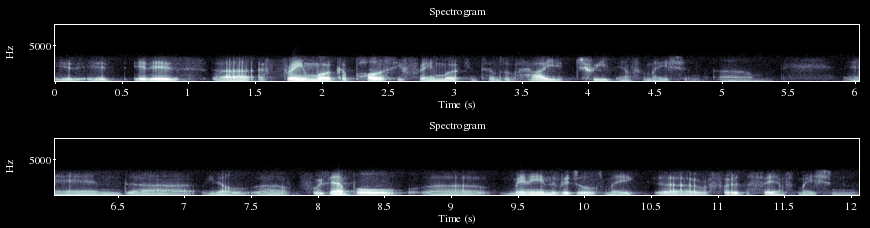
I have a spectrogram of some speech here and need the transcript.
it, it, it is uh, a framework, a policy framework in terms of how you treat information. Um, and uh, you know, for example, many individuals may refer to the Fair Information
